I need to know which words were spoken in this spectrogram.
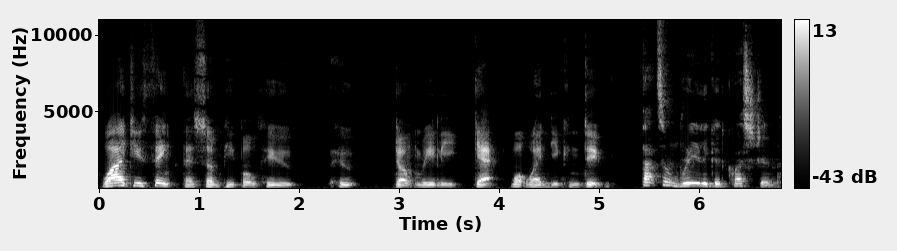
Why do you think there's some people who who don't really get what Wendy can do? That's a really good question.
